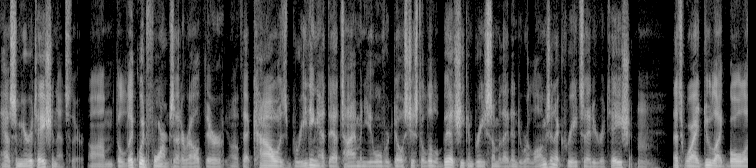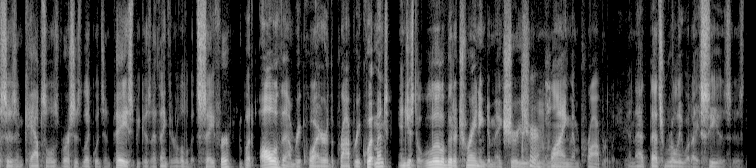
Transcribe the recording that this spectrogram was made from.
has some irritation that's there. Um, the liquid forms that are out there, you know, if that cow is breathing at that time and you overdose just a little bit, she can breathe some of that into her lungs and it creates that irritation. Mhm. That's why I do like boluses and capsules versus liquids and paste because I think they're a little bit safer. But all of them require the proper equipment and just a little bit of training to make sure you're Sure. applying them properly. And that, that's really what I see is, as the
